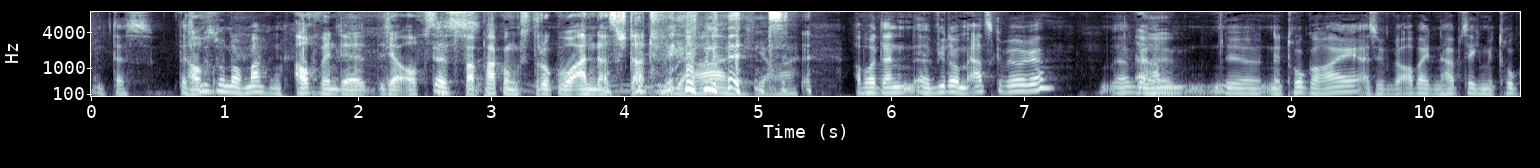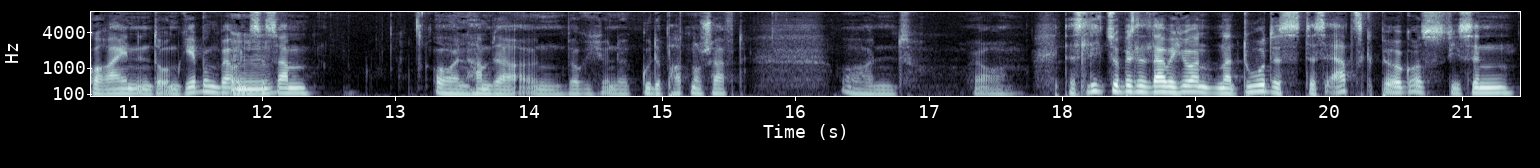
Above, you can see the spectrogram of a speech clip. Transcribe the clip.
Und das, das Auch- müssen wir noch machen. Auch wenn der, der Offset-Verpackungsdruck woanders stattfindet. Ja, ja. Aber dann äh, wieder im Erzgebirge. Ja, wir Äh. haben eine, eine Druckerei, also wir arbeiten hauptsächlich mit Druckereien in der Umgebung bei uns Mhm. zusammen und haben da ähm, wirklich eine gute Partnerschaft. Und ja, das liegt so ein bisschen, glaube ich, auch an der Natur des, des Erzgebirgers. Die sind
